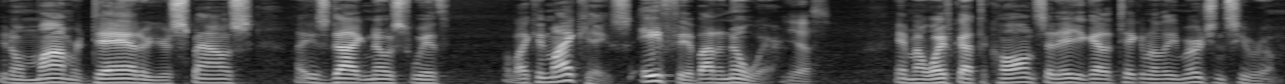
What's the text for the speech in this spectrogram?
you know, mom or dad or your spouse uh, is diagnosed with, like in my case, AFib out of nowhere. Yes. And my wife got the call and said, hey, you got to take him to the emergency room.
